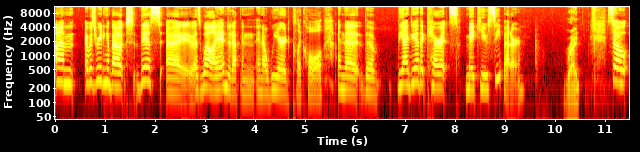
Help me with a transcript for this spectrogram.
um, I was reading about this uh, as well. I ended up in, in a weird click hole, and the the the idea that carrots make you see better. Right. So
